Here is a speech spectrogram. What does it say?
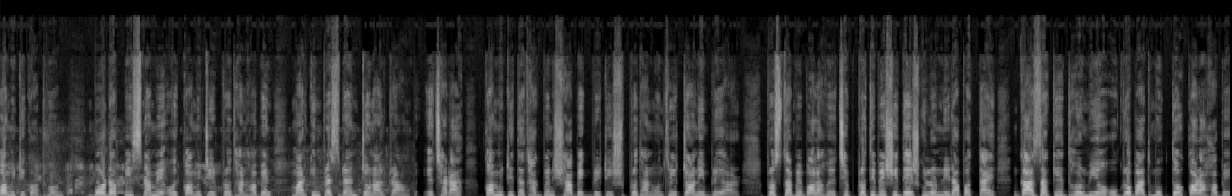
কমিটি গঠন। বোর্ড অব পিস নামে ওই কমিটির প্রধান হবেন মার্কিন প্রেসিডেন্ট ডোনাল্ড ট্রাম্প। এছাড়া কমিটিতে থাকবেন সাবেক ব্রিটিশ প্রধানমন্ত্রী টনি ব্লেয়ার। প্রস্তাবে বলা হয়েছে, প্রতিবেশী দেশগুলোর নিরাপত্তায় গাজাকে ধর্মীয় উগ্রবাদ মুক্ত করা হবে।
